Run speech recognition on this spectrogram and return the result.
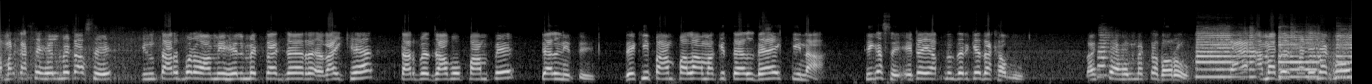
আমার কাছে হেলমেট আছে, কিন্তু তারপরেও আমি হেলমেটটা এক জায়গায় রাইখে তারপরে যাব পাম্পে তেল নিতে। দেখি পাম্পওয়ালা আমাকে তেল দেয় কি না ঠিক আছে? এটাই আপনাদেরকে দেখাবো। বাচ্চা হেলমেটটা ধরো। আমাদের সাথে দেখুন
